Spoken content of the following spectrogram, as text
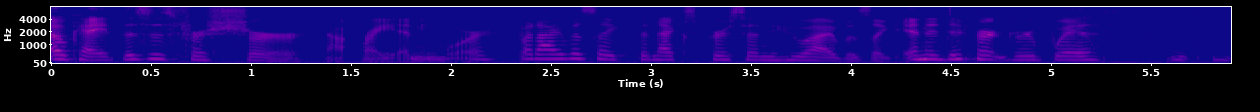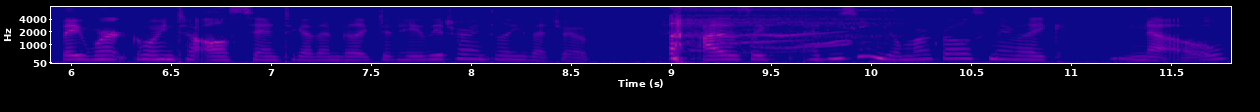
okay, this is for sure not right anymore. But I was like the next person who I was like in a different group with. They weren't going to all stand together and be like, did Haley try and tell you that joke? I was like, have you seen Gilmore Girls? And they were like, no,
